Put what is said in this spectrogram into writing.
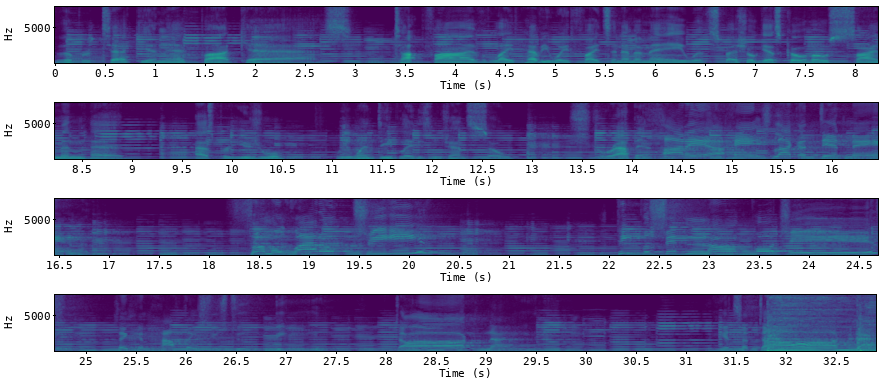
the Protect Ya Neck podcast. Top five light heavyweight fights in MMA with special guest co host Simon Head. As per usual, we went deep, ladies and gents, so strap in. Hot air hangs like a dead man from a white oak tree. People sitting on porches thinking how things used to be. Dark night. It's a dark night.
